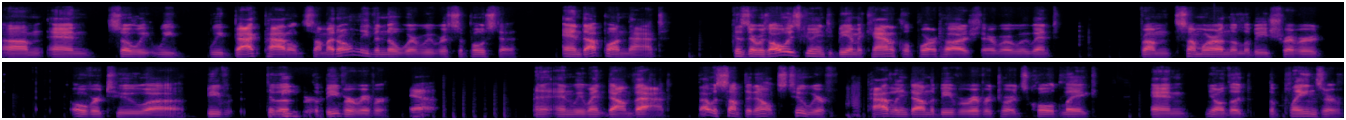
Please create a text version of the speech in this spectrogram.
Um, and so we we we back paddled some. I don't even know where we were supposed to end up on that because there was always going to be a mechanical portage there where we went from somewhere on the La Biche River over to uh Beaver to The the, Beaver. the Beaver River yeah, and, and we went down that. That was something else too. We were paddling down the Beaver River towards Cold Lake, and you know the the planes are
